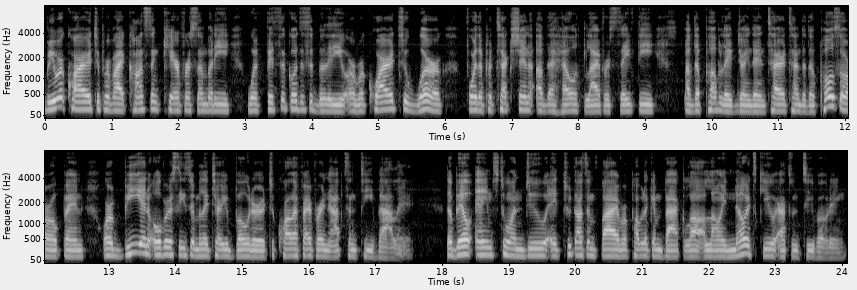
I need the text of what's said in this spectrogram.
be required to provide constant care for somebody with physical disability, or required to work for the protection of the health, life, or safety of the public during the entire time that the polls are open, or be an overseas or military voter to qualify for an absentee ballot. The bill aims to undo a 2005 Republican backed law allowing no excuse absentee voting.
